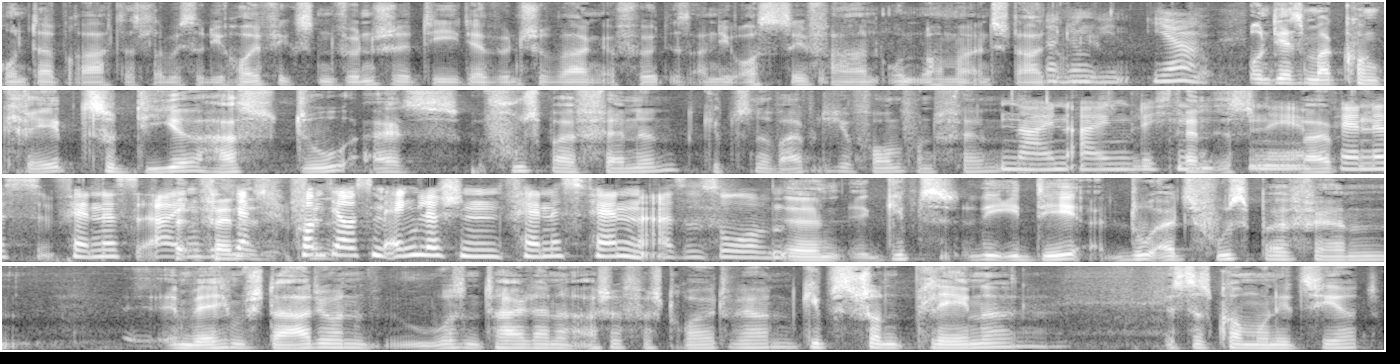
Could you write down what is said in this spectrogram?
runterbrach, dass glaube ich so die häufigsten Wünsche, die der Wünschewagen erfüllt, ist an die Ostsee fahren und nochmal ins Stadion, Stadion gehen. Ja. Und jetzt mal konkret zu dir. Hast du als Fußballfanin, gibt es eine weibliche Form von Fan? Nein, eigentlich Fan nicht. Ist nee, Fan ist, Fan ist eigentlich Fan ist, kommt ja aus dem Englischen, Fan ist Fan, also so. Ähm, Gibt es eine Idee, du als Fußballfan, in welchem Stadion muss ein Teil deiner Asche verstreut werden? Gibt es schon Pläne? Ist das kommuniziert?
